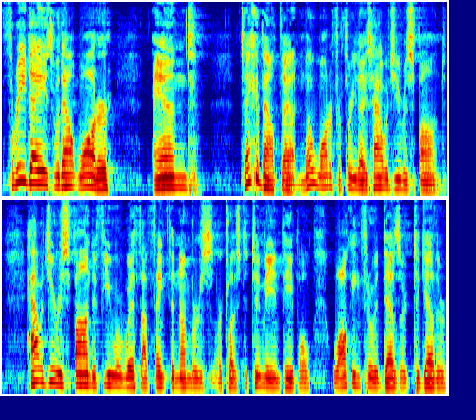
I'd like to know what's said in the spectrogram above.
three days without water, and think about that. No water for three days. How would you respond? How would you respond if you were with, I think the numbers are close to two million people walking through a desert together,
